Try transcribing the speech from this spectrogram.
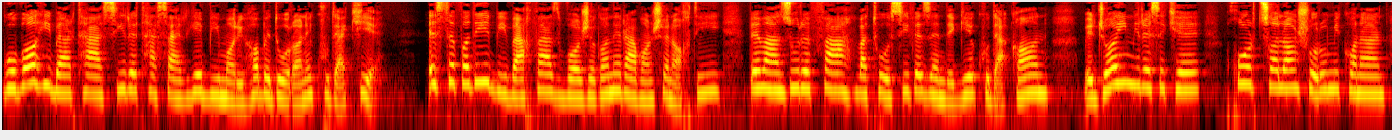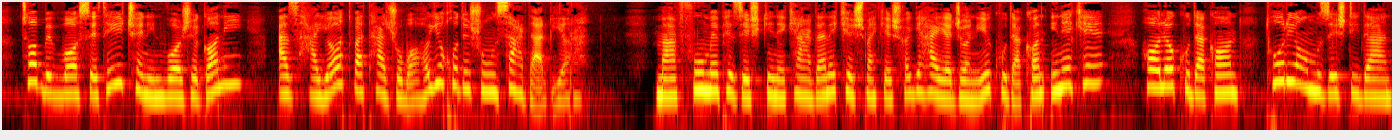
گواهی بر تأثیر تسری بیماری ها به دوران کودکیه. استفاده بیوقفه از واژگان روانشناختی به منظور فهم و توصیف زندگی کودکان به جایی می‌رسه که خردسالان شروع می‌کنن تا به واسطه چنین واژگانی از حیات و تجربه های خودشون سر در بیارن. مفهوم پزشکینه کردن کشمکش های هیجانی کودکان اینه که حالا کودکان طوری آموزش دیدن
